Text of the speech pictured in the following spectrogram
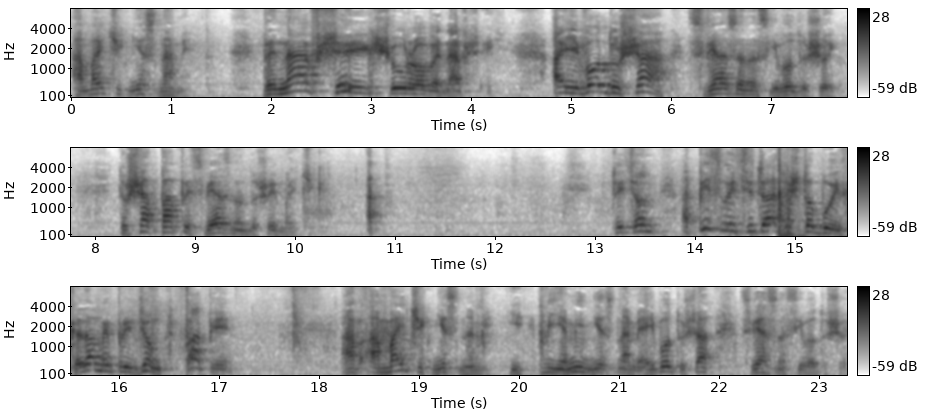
а мальчик не с нами. Венавший шуро венавший. А его душа связана с его душой. Душа папы связана с душой мальчика. То есть он описывает ситуацию, что будет, когда мы придем к папе, а, а мальчик не с нами, и Бениамин не с нами, а его душа связана с его душой.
